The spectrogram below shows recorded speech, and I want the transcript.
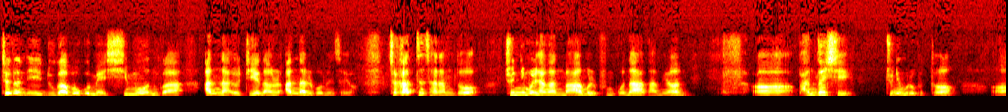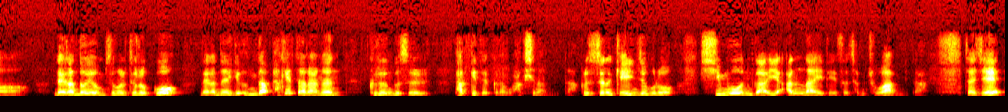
저는 이 누가복음의 시므온과 안나, 요 뒤에 나오는 안나를 보면서요. 저 같은 사람도 주님을 향한 마음을 품고 나아가면 어, 반드시 주님으로부터 어, 내가 너의 음성을 들었고 내가 너에게 응답하겠다라는 그런 것을 받게 될 거라고 확신합니다. 그래서 저는 개인적으로 시므온과 이 안나에 대해서 참 좋아합니다. 자 이제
